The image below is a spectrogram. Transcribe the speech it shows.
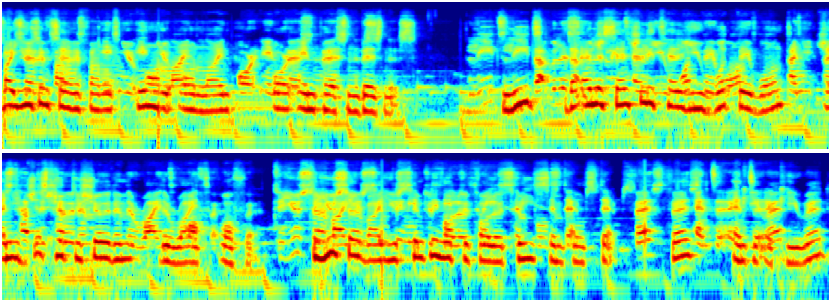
by using survey funnels in your online or in-person business. Leads that will essentially, that will essentially tell you what they want, and you just, and you have, just to have, to show them the right, the right offer. offer. To use SurvAI, you simply need to follow three simple steps. First, First enter, a, enter keyword. a keyword.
